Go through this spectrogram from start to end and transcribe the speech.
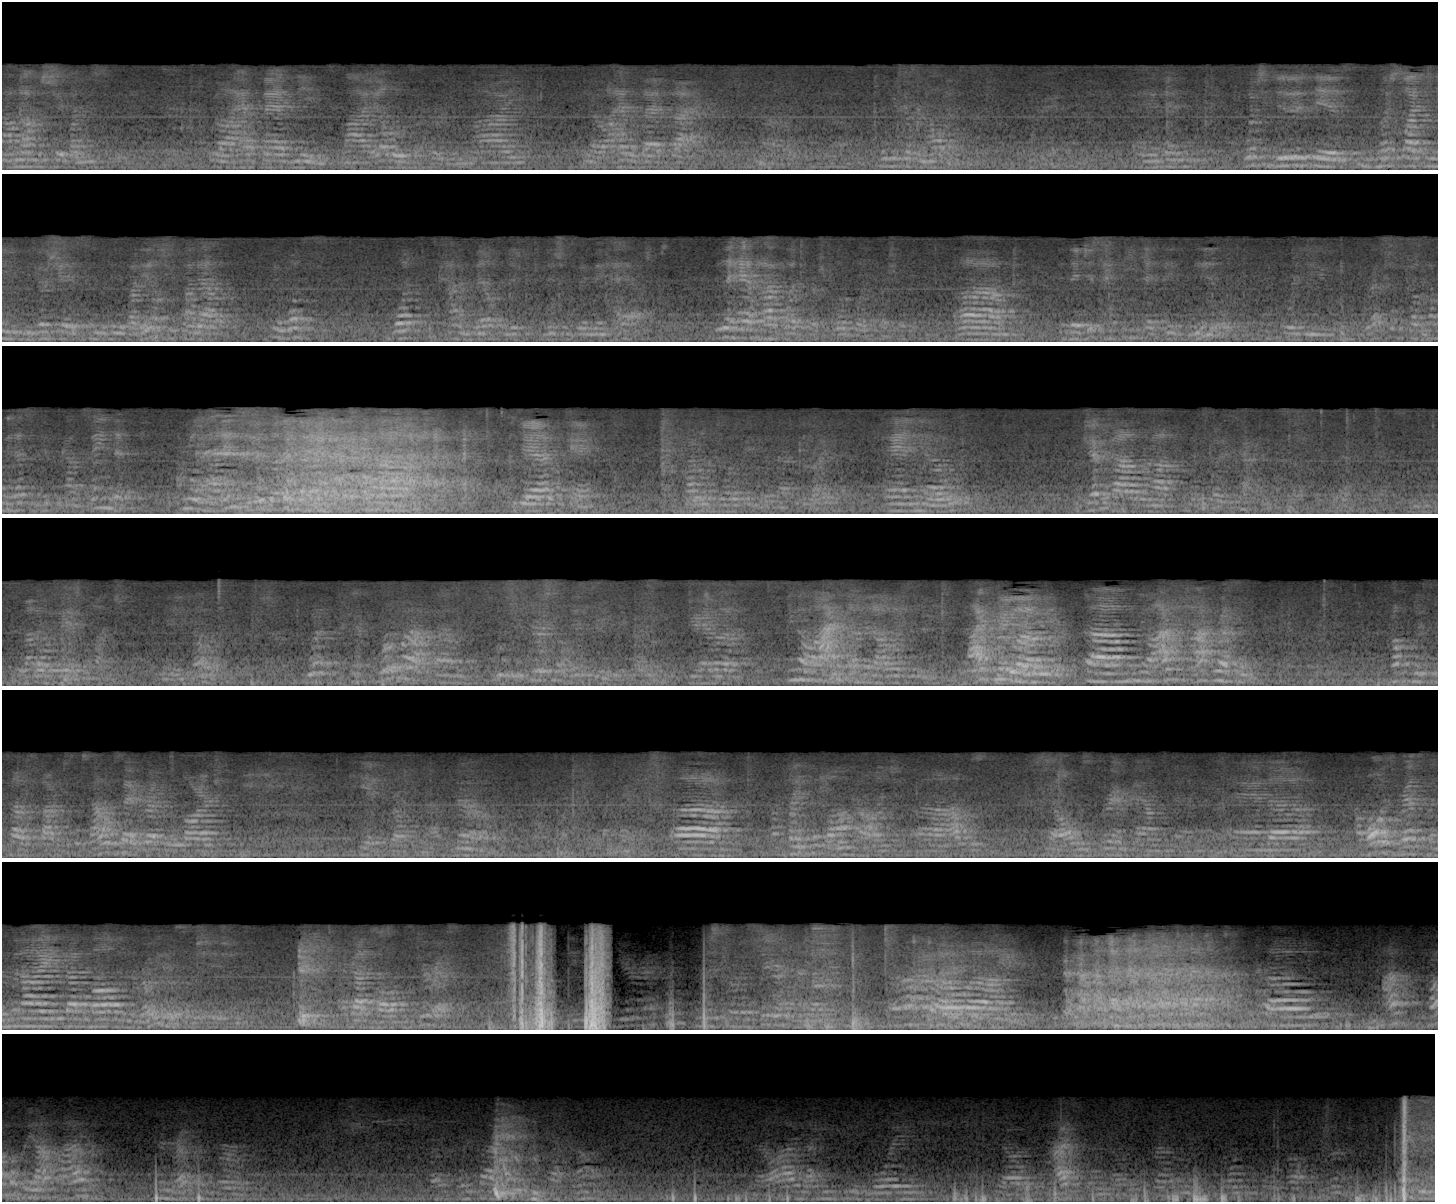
I'm not the shape I used to be. You know, I have bad knees, my elbows are hurting, my, you know, I have a bad back. Uh, we'll be covering all that. And, and what you do is, is much like when you negotiate a scene with anybody else, you find out, you know, what's, what kind of condi- conditions they may have. Do they have high blood pressure, low blood pressure? Um, do they just have to eat that big meal before you wrestle? Because, I mean, that's a different kind of thing that I'm really not into, but, uh, Yeah, okay. I don't know people would not right. And, you know, projectiles are not necessarily attractive. Because I don't pay so much. Yeah, you know it. What, what about, um, what's your personal history with wrestling? Do you have a, You know, I, something always? I grew up, um, you know, I, I've wrestled probably since I was five or six. I was a rather large kid growing up. No. Um, I played football in college. Uh, I was, you know, almost 300 pounds then. And uh, I've always wrestled. And when I got involved in the Rodeo Association, I got involved in steer wrestling.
